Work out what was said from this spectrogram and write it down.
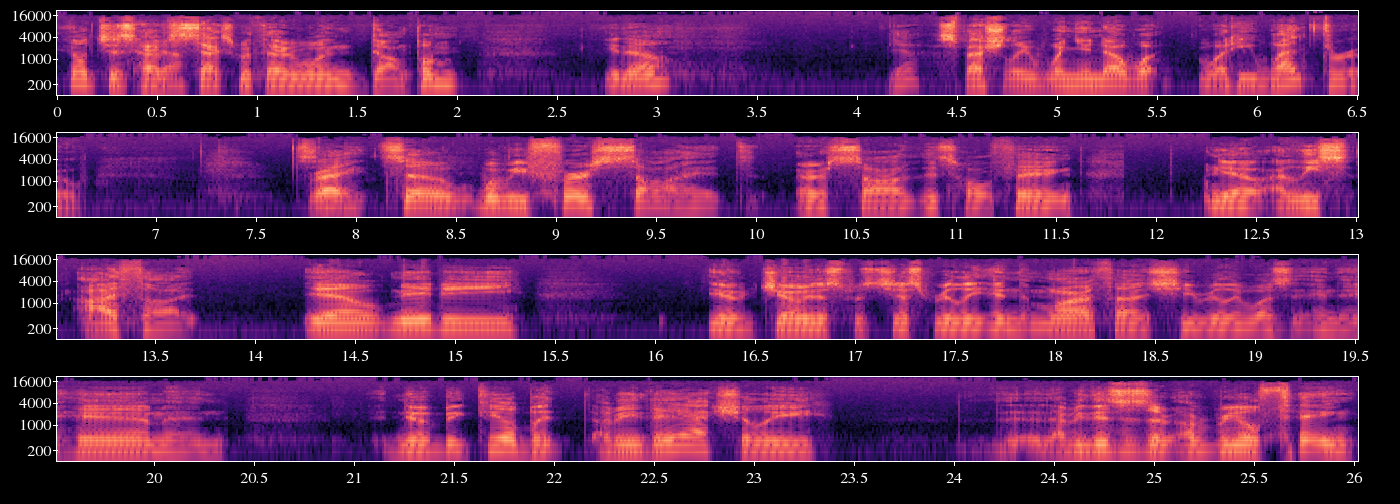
You don't just have Yeah. sex with everyone and dump them, you know? Yeah, especially when you know what, what he went through. So- Right. So when we first saw it or saw this whole thing, you know, at least I thought, you know, maybe, you know, Jonas was just really into Martha and she really wasn't into him and no big deal. But I mean, they actually, I mean, this is a, a real thing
